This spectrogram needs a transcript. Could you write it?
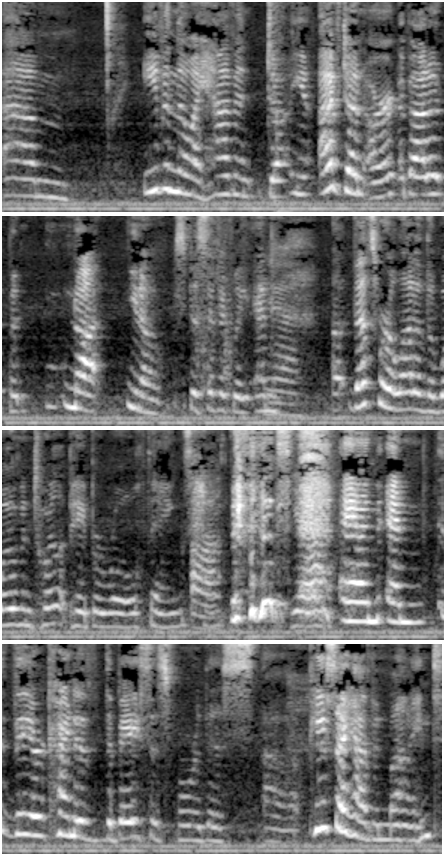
um, even though I haven't done, you know, I've done art about it, but not you know specifically, and Yeah. uh, that's where a lot of the woven toilet paper roll things Ah. happened. Yeah. and and they are kind of the basis for this uh, piece I have in mind.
